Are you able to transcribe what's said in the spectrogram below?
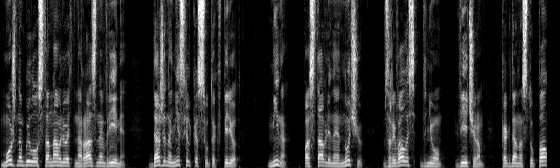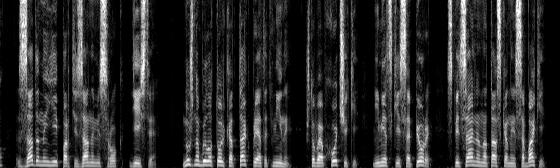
можно было устанавливать на разное время, даже на несколько суток вперед. Мина, поставленная ночью, взрывалась днем, вечером, когда наступал заданный ей партизанами срок действия. Нужно было только так прятать мины, чтобы обходчики, немецкие саперы – специально натасканные собаки,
